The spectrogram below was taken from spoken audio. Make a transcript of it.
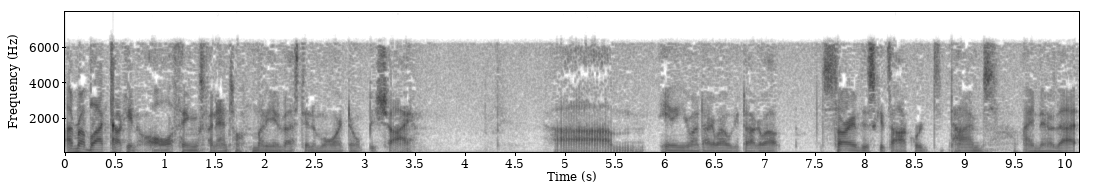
I'm Rob Black, talking all things financial, money, investing, and more. Don't be shy. Um, anything you want to talk about, we can talk about sorry if this gets awkward at times. I know that.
